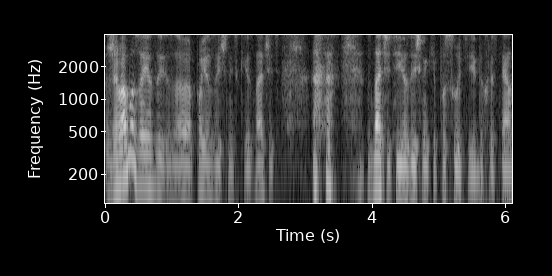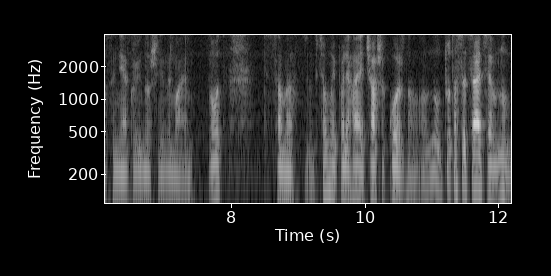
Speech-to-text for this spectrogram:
Живемо за язи... за... по-язичницьки, значить, значить, язичники по суті, і до християнства ніякого відношення не маємо. От саме в цьому і полягає чаша кожного. Ну, тут асоціація, ну,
